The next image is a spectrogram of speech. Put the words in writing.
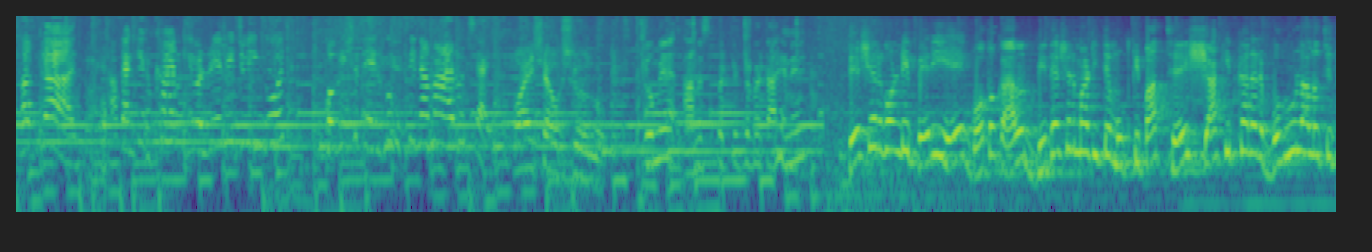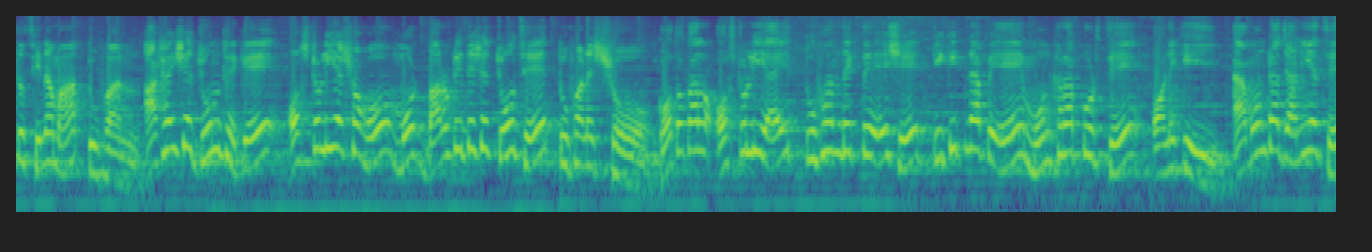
ঝাকাস Shakib Khan you are really doing good ভবিষ্যতে এরকম সিনেমা আরও চাই। পয়সা উসুল তুমি আনএক্সপেক্টেড কাহিনী। দেশের গণ্ডি পেরিয়ে গতকাল বিদেশের মাটিতে মুক্তি পাচ্ছে শাকিব খানের বহুল আলোচিত সিনেমা তুফান। আঠাইশে জুন থেকে অস্ট্রেলিয়া সহ মোট বারোটি দেশে চলছে তুফানের শো। গতকাল অস্ট্রেলিয়ায় তুফান দেখতে এসে টিকিট না পেয়ে মন খারাপ করছে অনেকেই। এমনটা জানিয়েছে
